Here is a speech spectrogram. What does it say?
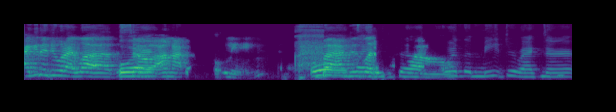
I get to do what I love, or, so I'm not complaining. Or but I'm just like letting the, or the meet director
